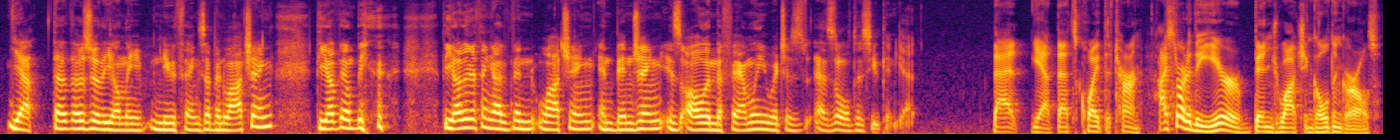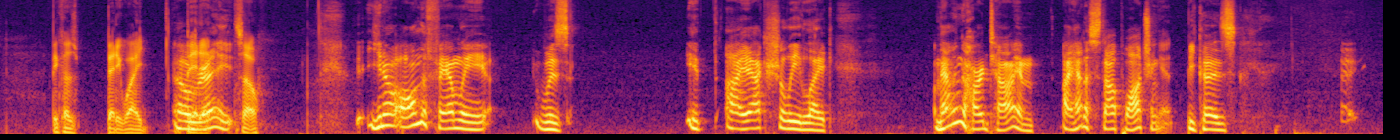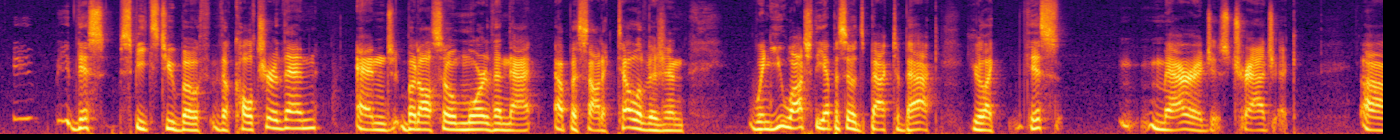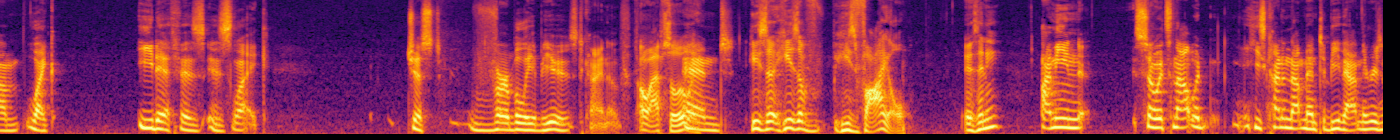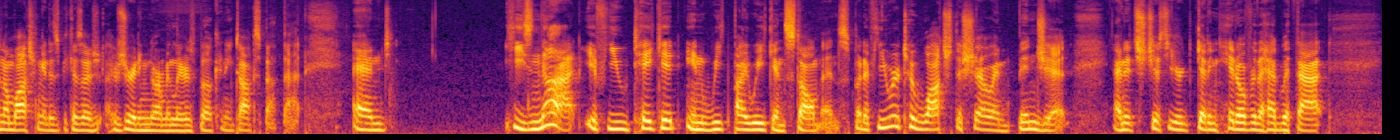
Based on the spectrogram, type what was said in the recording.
Yeah, th- those are the only new things I've been watching. The other the other thing I've been watching and binging is All in the Family, which is as old as you can get. That yeah, that's quite the turn. I started the year binge watching Golden Girls because Betty White Oh, right. it. So You know, All in the Family was it I actually like I'm having a hard time. I had to stop watching it because this speaks to both the culture then and but also more than that episodic television. When you watch the episodes back to back, you're like this marriage is tragic. Um like Edith is is like just verbally abused kind of. oh, absolutely. And he's a he's a he's vile, isn't he? I mean, so it's not what he's kind of not meant to be that. And the reason I'm watching it is because I was, I was reading Norman Lear's book and he talks about that. And he's not if you take it in week by week installments. But if you were to watch the show and binge it and it's just you're getting hit over the head with that,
